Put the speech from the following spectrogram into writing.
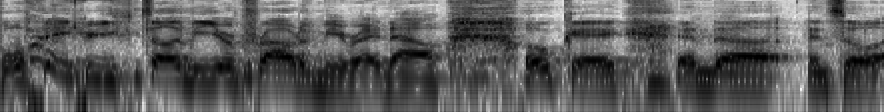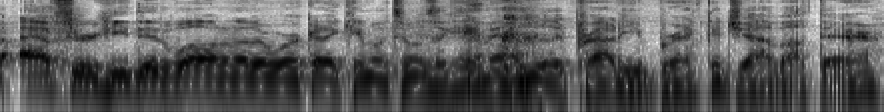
why are you telling me you're proud of me right now? Okay. And uh, and so after he did well in another workout, I came up to him. and was like, Hey man, I'm really proud of you, Brent. Good job out there.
